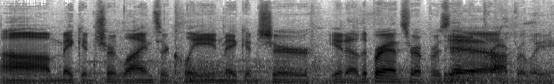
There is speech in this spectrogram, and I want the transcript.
um, making sure lines are clean, making sure, you know, the brand's represented yeah. properly.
